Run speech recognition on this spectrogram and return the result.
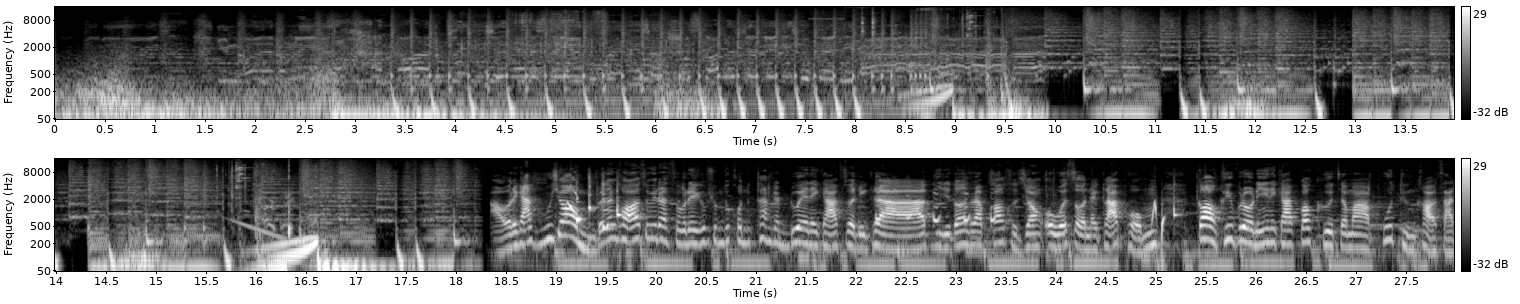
You know เอาเลยครับคุณผู้ชมก็ต้องขอสวัสดีสวัสดีคุณผู้ชมทุกคนทุกท่านกันด้วยนะครับ สวัสดีครับยินดีต้อนรับเข้าสู่ช่องโอเวอร์โซนนะครับผมก็คลิปวิดีโอนี้นะครับก็คือจะมาพูดถึงข่าวสาร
